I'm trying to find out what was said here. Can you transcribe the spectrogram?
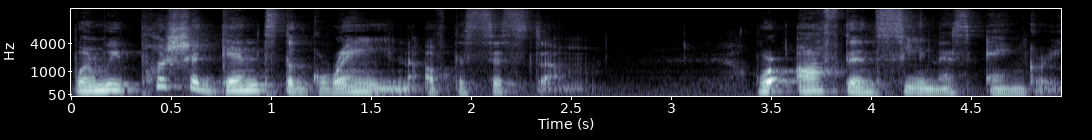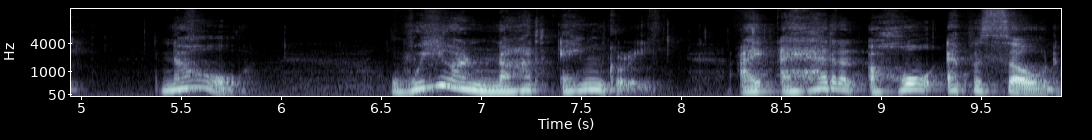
when we push against the grain of the system, we're often seen as angry. No, we are not angry. I, I had a, whole episode,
